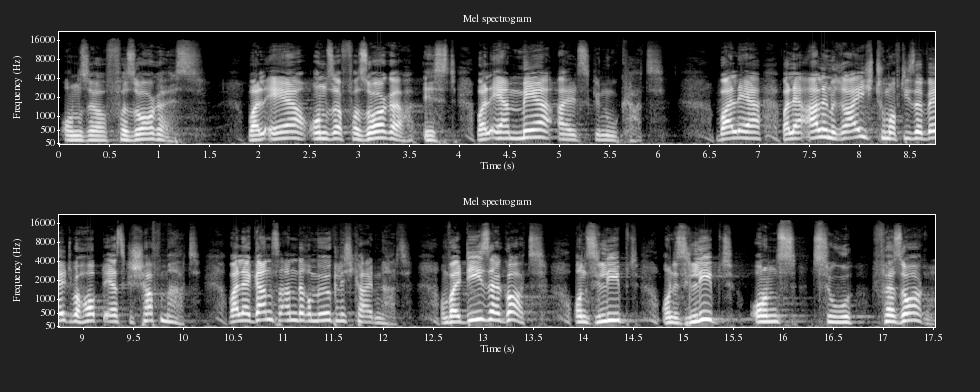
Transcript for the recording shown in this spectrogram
unser Versorger ist, weil er unser Versorger ist, weil er mehr als genug hat, weil er, weil er allen Reichtum auf dieser Welt überhaupt erst geschaffen hat, weil er ganz andere Möglichkeiten hat und weil dieser Gott uns liebt und es liebt, uns zu versorgen.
